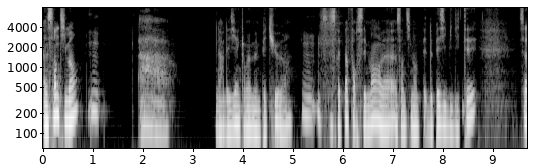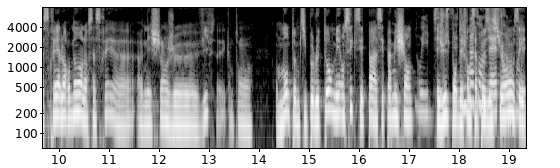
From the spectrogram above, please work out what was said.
Un sentiment. Mm. Ah, l'Arlésien est quand même impétueux. Hein. Mm. ce serait pas forcément euh, un sentiment de pa- de paisibilité. Ça serait alors non, alors ça serait euh, un échange vif, vous savez, quand on, on monte un petit peu le ton, mais on sait que c'est pas c'est pas méchant. Oui. C'est juste pour défendre sa position. C'est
